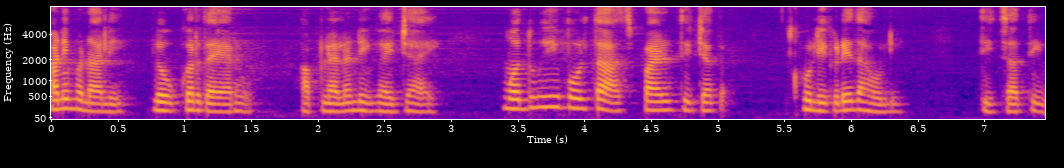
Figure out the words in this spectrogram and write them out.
आणि म्हणाली लवकर तयार हो. आपल्याला निघायचे आहे. मधू हे बोलताच पायल तिच्या खोलीकडे धावली. तिचा ती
